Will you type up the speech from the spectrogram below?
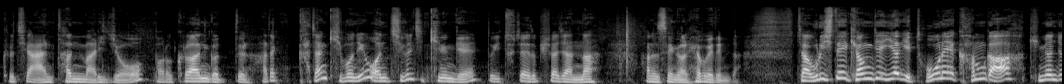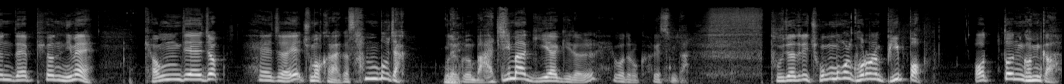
그렇지 않단 말이죠. 바로 그러한 것들 가장 기본적인 원칙을 지키는 게 또 이 투자에도 필요하지 않나 하는 생각을 해보게 됩니다. 자, 우리 시대의 경제 이야기 돈의 감각 김현준 대표님의 경제적 해자에 주목하라 그 3부작 네. 그 마지막 이야기를 해보도록 하겠습니다. 부자들이 종목을 고르는 비법 어떤 겁니까?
